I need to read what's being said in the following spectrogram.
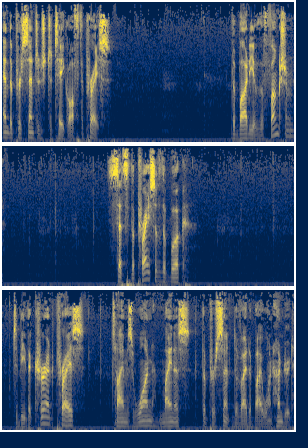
and the percentage to take off the price. The body of the function sets the price of the book to be the current price times 1 minus the percent divided by 100.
